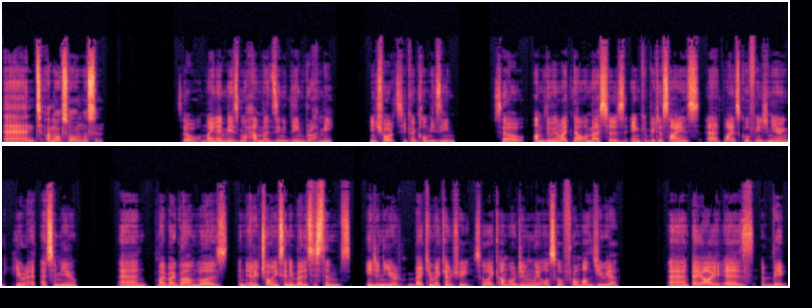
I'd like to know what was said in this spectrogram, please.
And I'm also a Muslim. So, my name is Mohammed Zinuddin Brahmi. In short, you can call me Zine. So I'm doing right now a master's in computer science at Lyle School of Engineering here at SMU. And my background was an electronics and embedded systems engineer back in my country. So like I'm originally also from Algeria. And AI is a big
